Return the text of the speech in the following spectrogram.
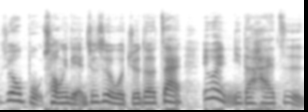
就补充一点，就是我觉得在，因为你的孩子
